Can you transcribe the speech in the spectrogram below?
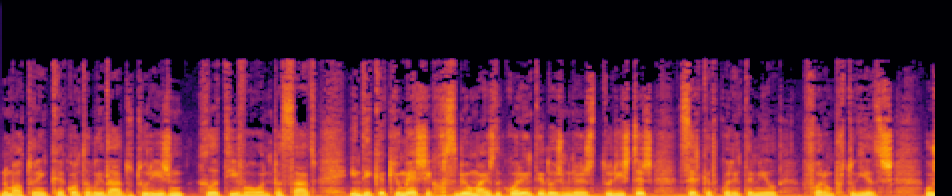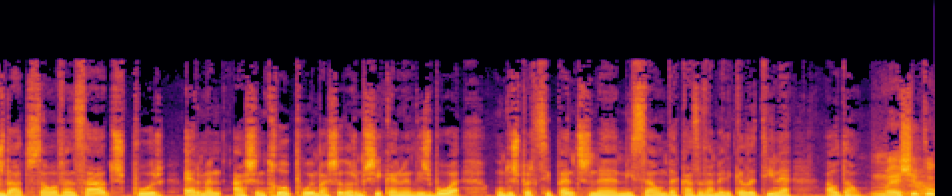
numa altura em que a contabilidade do turismo, relativa ao ano passado, indica que o México recebeu mais de 42 milhões de turistas, cerca de 40 mil foram portugueses. Os dados são avançados por Herman Aschentrup, o embaixador mexicano em Lisboa, um dos participantes na missão da Casa da América Latina ao Dão. México,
